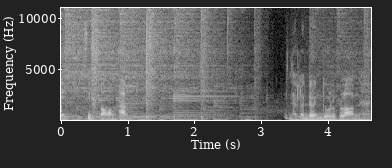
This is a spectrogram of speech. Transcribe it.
2112 ครับ เดี๋ยวเราเดินดูรอบๆนะฮะ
